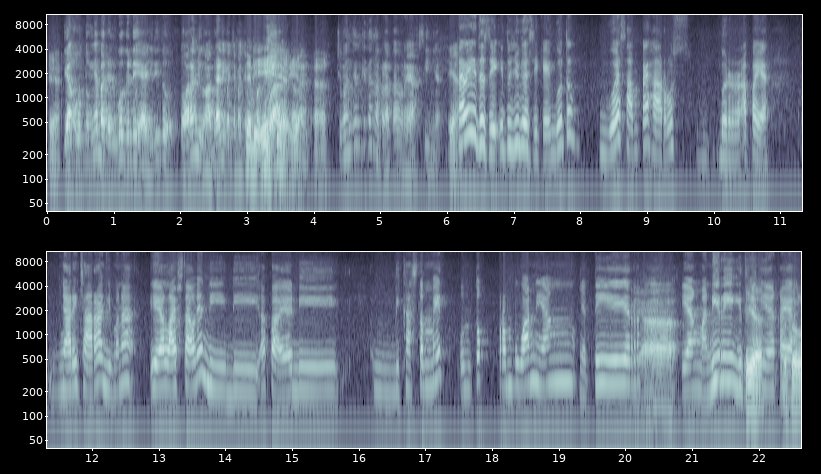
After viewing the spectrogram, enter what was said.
Iya. ya untungnya badan gue gede ya jadi tuh tuh orang juga nggak berani macam-macam sama gue iya, gitu iya. kan Heeh. cuman kan kita nggak pernah tahu reaksinya Iya. Tapi itu sih, itu juga sih kayak gue tuh gue sampai harus ber apa ya nyari cara gimana ya lifestyle-nya di di apa ya di di custom made untuk perempuan yang nyetir, ya yang mandiri gitu Iya, jadinya kayak betul.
